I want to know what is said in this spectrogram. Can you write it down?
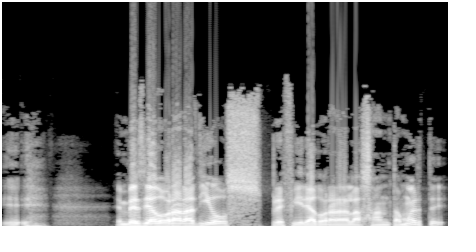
eh, en vez de adorar a Dios, prefiere adorar a la Santa Muerte.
